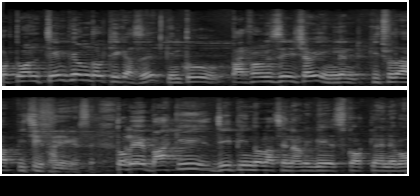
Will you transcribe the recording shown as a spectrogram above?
বর্তমান চ্যাম্পিয়ন দল ঠিক আছে কিন্তু পারফরমেন্স হিসাবে ইংল্যান্ড কিছুটা পিছিয়ে পিছিয়ে থাকে। গেছে। তবে বাকি যে তিন দল আছে নামিবিয়া স্কটল্যান্ড এবং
